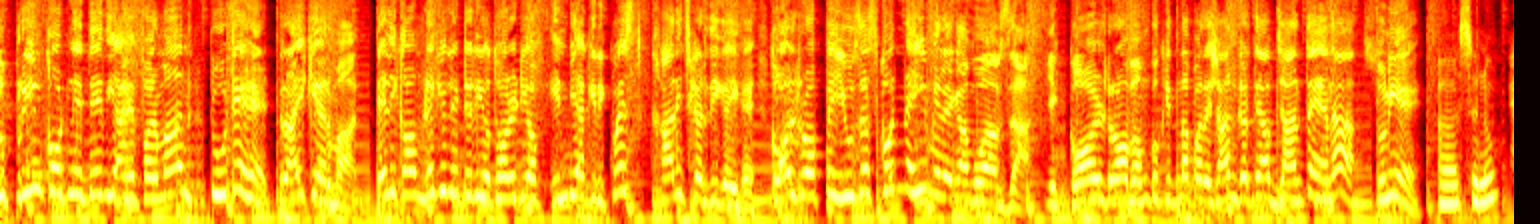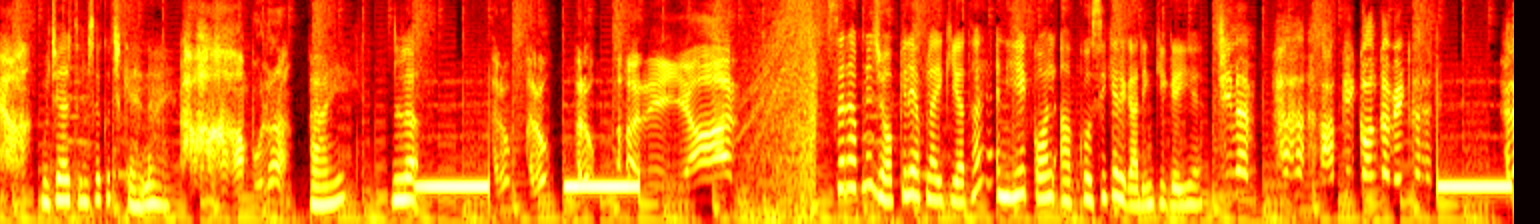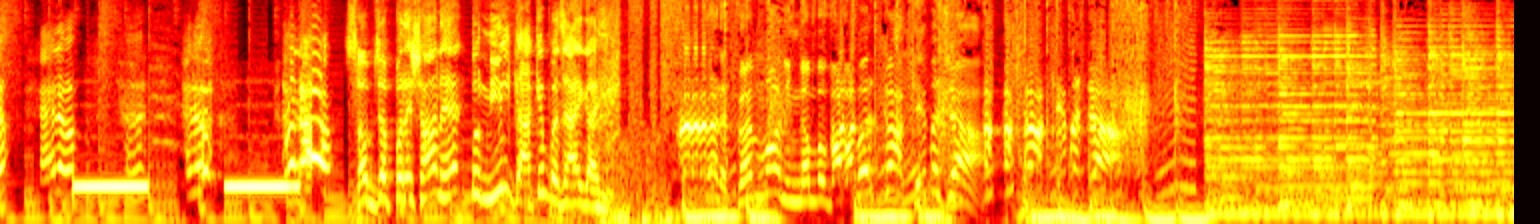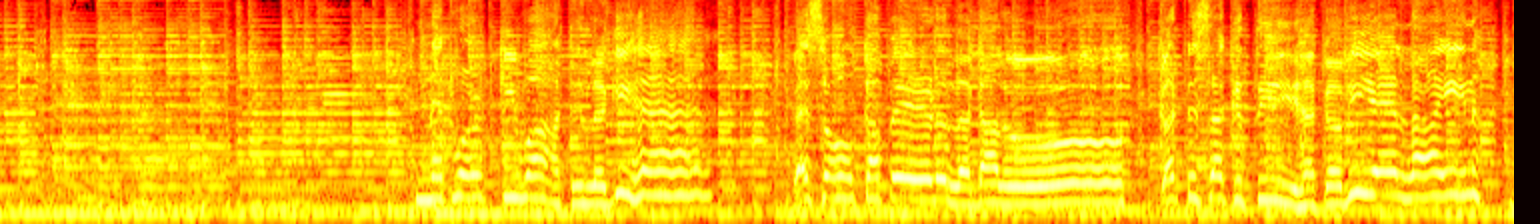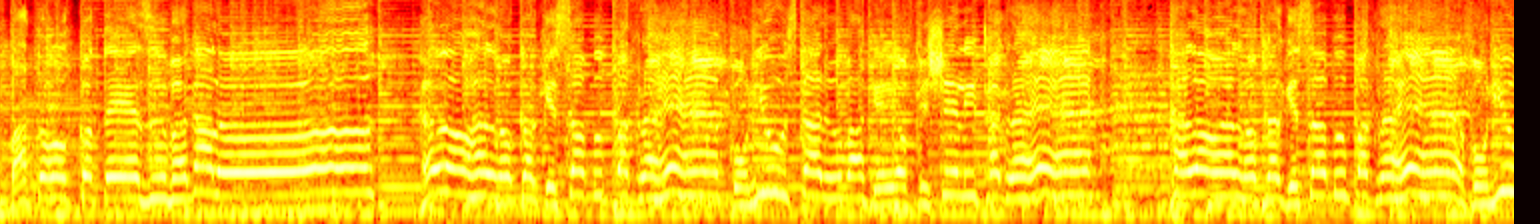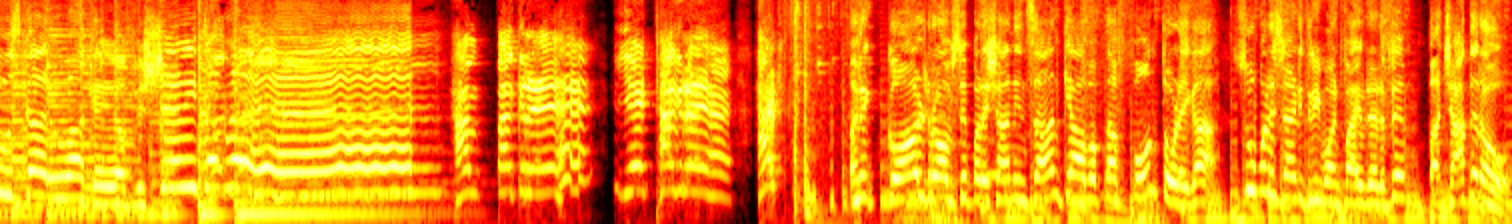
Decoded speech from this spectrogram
Supreme court ने दे दिया है फरमान टूटे हैं ट्राई के अरमान। Telecom Regulatory Authority of India की रिक्वेस्ट खारिज कर दी गई है। कॉल ड्रॉप पे यूज़र्स को नहीं मिलेगा मुआवजा। ये कॉल ड्रॉप हमको कितना परेशान करते हैं आप जानते हैं ना? सुनिए। सुनो। हाँ मुझे आज तुमसे कुछ कहना है। हाँ हाँ हाँ बोलो ना। आई हेलो हेलो हेलो। अरे यार! सर आपने जॉब के लिए अप्लाई किया था एंड ये कॉल आपको उसी के रिगार्डिंग की गई है। जी मैम हाँ हाँ आपकी कॉल का वेट कर रहे थे। हेलो हेलो हेलो सब जब परेशान है तो नील गा के बजाएगा ही। मॉर्निंग नंबर वन पर काके बजा काके बजा। नेटवर्क की वाट लगी है पैसों का पेड़ लगा लो। कट सकती है कभी ये लाइन बातों को तेज भगा लो हेलो हेलो करके सब पक रहे हैं। फ़ोन यूज़ करवा के ऑफिशियली ठग रहे हैं। हेलो हेलो करके सब पक रहे हैं। फ़ोन यूज़ करवा के ऑफिशियली ठग रहे हैं। हम पक रहे हैं, ये ठग रहे हैं। हट! अरे कॉल ड्रॉप से परेशान इंसान क्या अब अपना फ़ोन तोड़ेगा? सुपर 93.5 रेड एफएम बचाते रहो।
